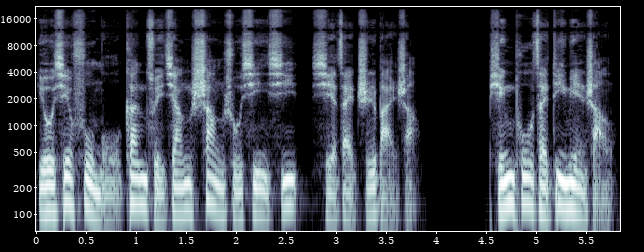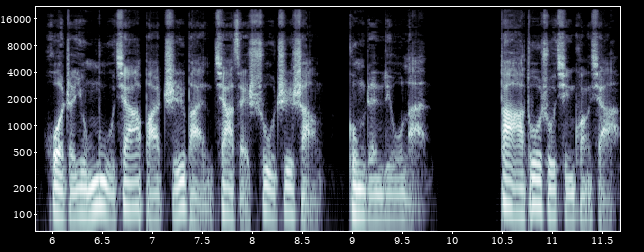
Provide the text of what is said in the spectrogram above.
有些父母干脆将上述信息写在纸板上，平铺在地面上，或者用木夹把纸板架在树枝上供人浏览。大多数情况下，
